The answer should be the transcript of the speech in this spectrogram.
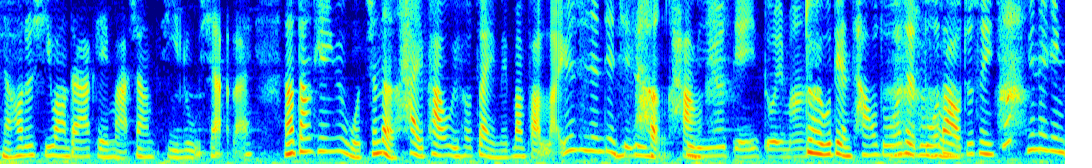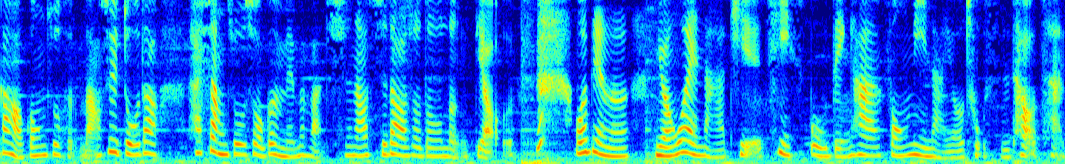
然后就希望大家可以马上记录下来。然后当天因为我真的很害怕，我以后再也没办法来，因为这间店其实很夯，你有点一堆吗？对我点超多，而且多到 就是因为那天刚好工作很忙，所以多到他上桌的时候我根本没办法吃，然后吃到的时候都冷掉了。我点了原味拿铁、cheese 布丁和蜂蜜奶油吐司套餐，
